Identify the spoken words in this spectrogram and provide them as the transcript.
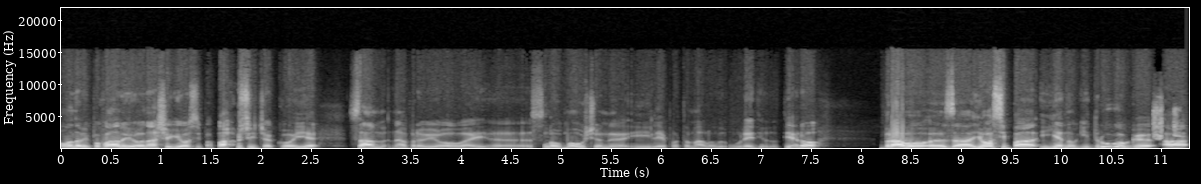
Onda bi pohvalio našeg Josipa Paušića koji je sam napravio ovaj uh, slow motion i lijepo to malo uredio dotjerao. Bravo e, za Josipa i jednog i drugog, a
